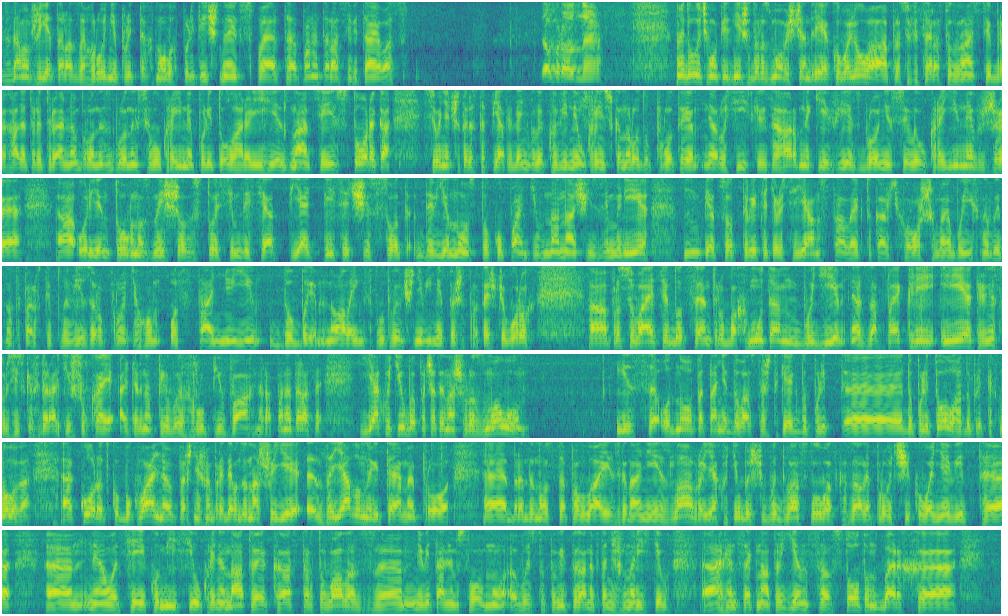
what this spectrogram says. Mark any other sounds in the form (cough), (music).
З нами вже є Тарас Загородній, політтехнолог, політичний експерт. Пане Тарасе, вітаю вас. Доброго дня. Ну і долучимо пізніше до розмови ще Андрія Ковальова, пресофіцера 112-ї бригади територіальної оборони збройних сил України, політолога, релігієзнавця, історика. Сьогодні 405-й день великої війни українського народу проти російських загарбників. І збройні сили України вже орієнтовно знищили 175 тисяч 690 окупантів на нашій землі. М, 530 росіян стали, як то кажуть, хорошими, бо їх не видно тепер в тепловізор протягом останньої доби. Ну але інститут вивчення війни пише про те, що ворог а, просувається до центру Бахмута. Бої запеклі, і керівництво Російської Федерації шукає альтернативи групі Вагнера. Пане Тарасе, я хотів би почати нашу розмову. Із одного питання до вас, все ж таки, як до політ е, до політолога, до політтехнолога. Е, Коротко, буквально, перш ніж ми перейдемо до нашої заявленої теми про е, брендоносця Павла і згнання із Лаври. Я хотів би, щоб ви два слова сказали про очікування від е, е, комісії України НАТО, яка стартувала з е, вітальним словом виступу. Відповідає на питання журналістів е, генсек НАТО Єнс Столтенберг.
